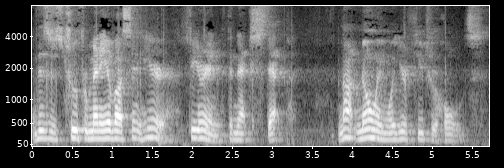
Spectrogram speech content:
And this is true for many of us in here, fearing the next step, not knowing what your future holds.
